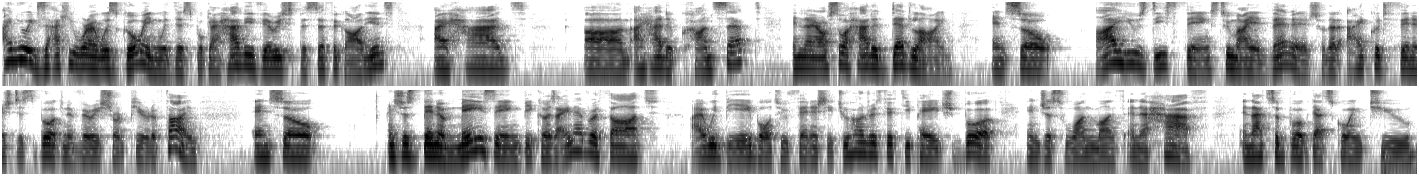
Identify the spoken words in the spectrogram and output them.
I knew exactly where I was going with this book. I have a very specific audience. I had um, I had a concept and I also had a deadline. And so I used these things to my advantage so that I could finish this book in a very short period of time. And so it's just been amazing because I never thought I would be able to finish a 250 page book in just one month and a half. And that's a book that's going to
